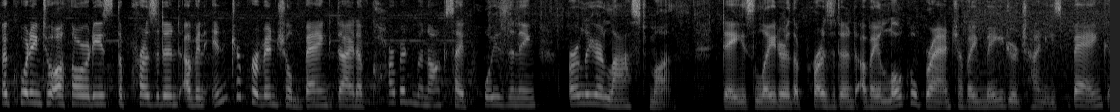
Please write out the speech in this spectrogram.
According to authorities, the president of an interprovincial bank died of carbon monoxide poisoning earlier last month. Days later, the president of a local branch of a major Chinese bank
